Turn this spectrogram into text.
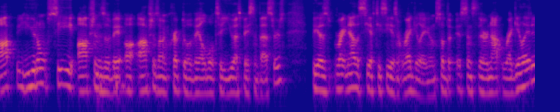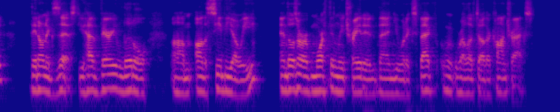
Op, you don't see options of uh, options on crypto available to U.S. based investors because right now the CFTC isn't regulating them. So the, since they're not regulated, they don't exist. You have very little um, on the CBOE, and those are more thinly traded than you would expect relative to other contracts.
